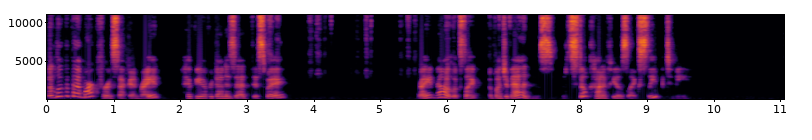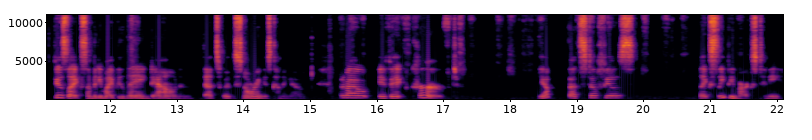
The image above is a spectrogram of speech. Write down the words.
But look at that mark for a second, right? Have you ever done a Z this way? Right? Now it looks like a bunch of N's, but it still kind of feels like sleep to me. Feels like somebody might be laying down and that's where the snoring is coming out. What about if it curved? Yep, that still feels like sleepy marks to me.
